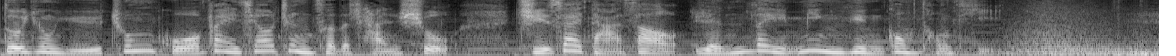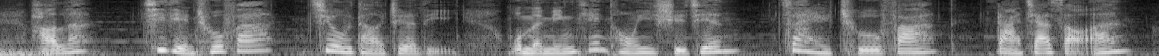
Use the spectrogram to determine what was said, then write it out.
多用于中国外交政策的阐述，旨在打造人类命运共同体。好了，七点出发就到这里，我们明天同一时间再出发。大家早安。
